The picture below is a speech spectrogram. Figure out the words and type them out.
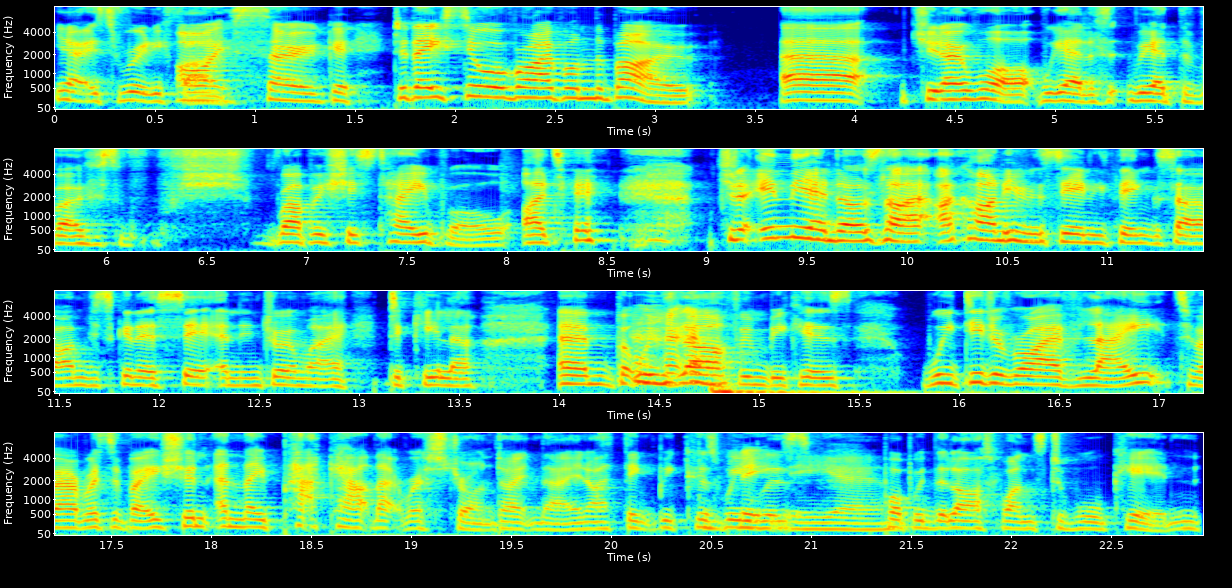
you know, it's really oh, fun. it's so good. Do they still arrive on the boat? Uh, do you know what? We had we had the most sh- rubbishest table. I did. Do you know, in the end, I was like, I can't even see anything, so I'm just gonna sit and enjoy my tequila. Um, but we was laughing because we did arrive late to our reservation, and they pack out that restaurant, don't they? And I think because we was yeah. probably the last ones to walk in,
